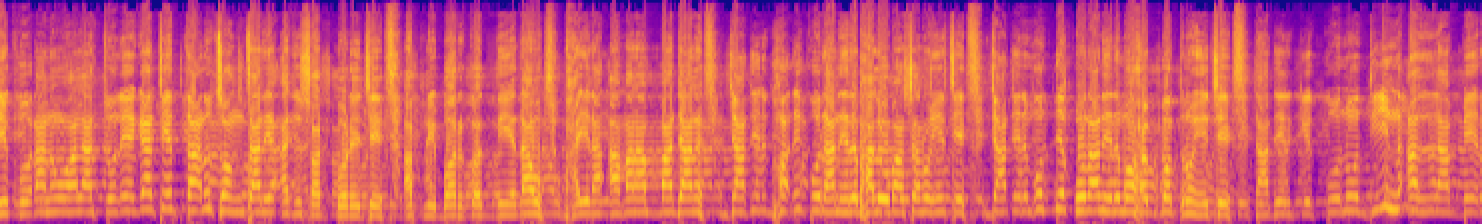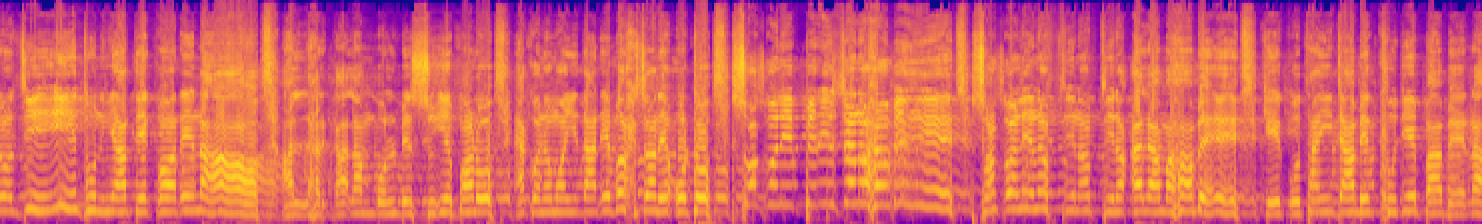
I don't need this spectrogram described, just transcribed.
এই কোরআনওয়ালা চলে গেছে, তার সংসারে আজ শর্ট পড়েছে। আপনি বরকত দিয়ে দাও, ভাইরা আমার আব্বা যান, যাদের ঘরে কোরআনের ভালোবাসা রয়েছে, যাদের মধ্যে কোরআনের মহব্বত রয়েছে, তাদেরকে কোনো দিন আল্লাহ বেরোজি দুনিয়াতে করে না। আল্লাহর কালাম বলবে, শুয়ে পড়ো, এখন ময়দানে বহসরে ওঠো, সকলে পেরেশান হবে, সকলে নফসি নফসির আলাম হবে, কে কোথায় যাবে খুঁজে পাবে না।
